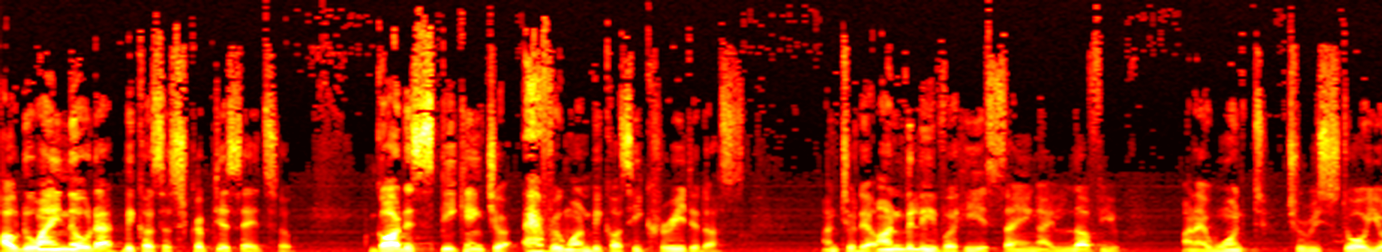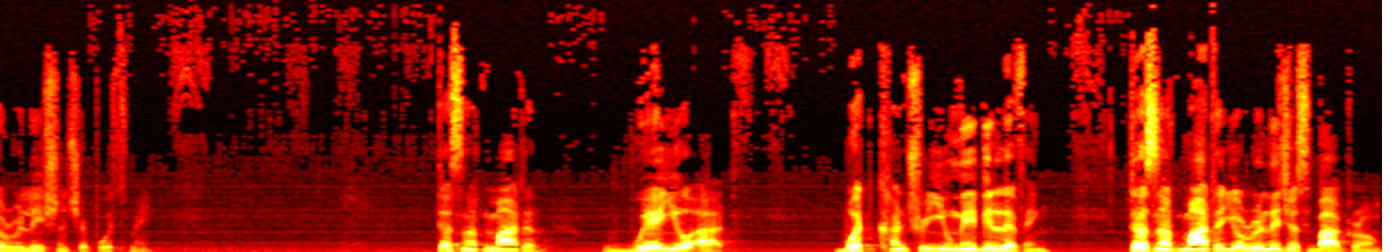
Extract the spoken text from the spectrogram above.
How do I know that? Because the scripture said so. God is speaking to everyone because He created us. And to the unbeliever, He is saying, I love you and I want to restore your relationship with me. Does not matter where you're at, what country you may be living does not matter your religious background.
